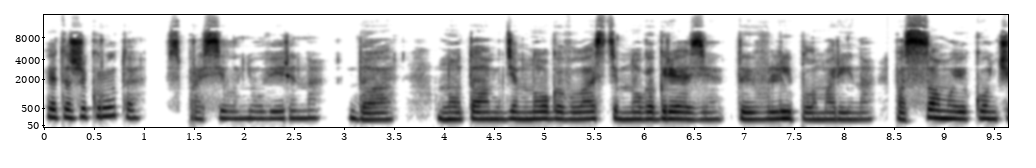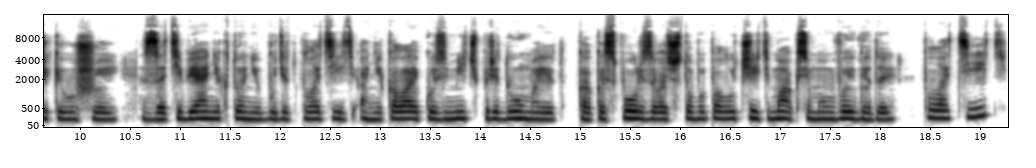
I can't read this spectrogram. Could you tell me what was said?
Это же круто, спросила неуверенно. Да, но там, где много власти, много грязи, ты влипла, Марина, по самые кончики ушей. За тебя никто не будет платить, а Николай Кузьмич придумает, как использовать, чтобы получить максимум выгоды. Платить?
